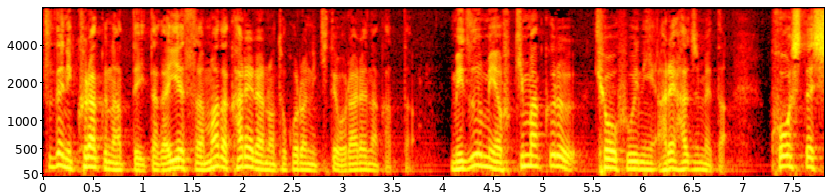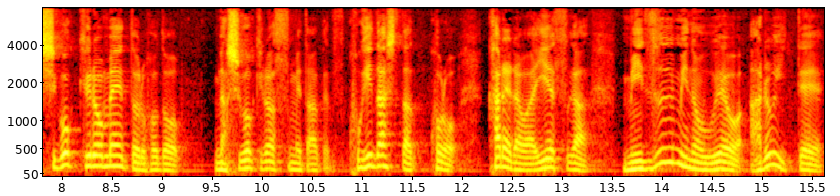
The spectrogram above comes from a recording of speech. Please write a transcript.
すでに暗くなっていたがイエスはまだ彼らのところに来ておられなかった。湖を吹きまくる強風に荒れ始めた。こうして4 5キロメートルほど45キロ進めたわけです。漕ぎ出した頃彼らはイエスが湖の上を歩いて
